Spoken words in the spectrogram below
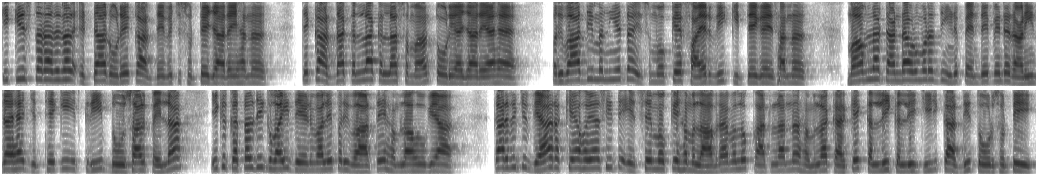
ਕਿ ਕਿਸ ਤਰ੍ਹਾਂ ਦੇ ਨਾਲ ਇੱਟਾਂ ਰੋੜੇ ਘਰ ਦੇ ਵਿੱਚ ਸੁੱਟੇ ਜਾ ਰਹੇ ਹਨ। ਤੇ ਘਰ ਦਾ ਕੱਲਾ ਕੱਲਾ ਸਮਾਨ ਤੋੜਿਆ ਜਾ ਰਿਹਾ ਹੈ। ਪਰਿਵਾਰ ਦੀ ਮੰਨੀਏ ਤਾਂ ਇਸ ਮੌਕੇ ਫਾਇਰ ਵੀ ਕੀਤੇ ਗਏ ਸਨ। ਮਾਮਲਾ ਟਾਂਡਾ ਉਮਰ ਅਧੀਨ ਪੈਂਦੇ ਪਿੰਡ ਰਾਣੀ ਦਾ ਹੈ, ਜਿੱਥੇ ਕਿ ਕਰੀਬ 2 ਸਾਲ ਪਹਿਲਾਂ ਇੱਕ ਕਤਲ ਦੀ ਗਵਾਹੀ ਦੇਣ ਵਾਲੇ ਪਰਿਵਾਰ ਤੇ ਹਮਲਾ ਹੋ ਗਿਆ। ਘਰ ਵਿੱਚ ਵਿਆਹ ਰੱਖਿਆ ਹੋਇਆ ਸੀ ਤੇ ਇਸੇ ਮੌਕੇ ਹਮਲਾਵਰਾਂ ਵੱਲੋਂ ਕਾਤਲਾਨਾ ਹਮਲਾ ਕਰਕੇ ਕੱਲੀ ਕੱਲੀ ਚੀਜ਼ ਘਰ ਦੀ ਤੋੜ ਸੁੱਟੀ।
